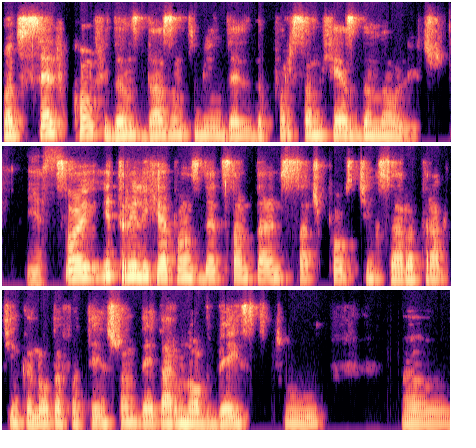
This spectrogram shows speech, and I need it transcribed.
But self-confidence doesn't mean that the person has the knowledge. Yes. So it really happens that sometimes such postings are attracting a lot of attention that are not based to uh,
